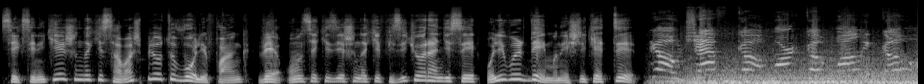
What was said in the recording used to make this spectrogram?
82 yaşındaki savaş pilotu Wally Funk ve 18 yaşındaki fizik öğrencisi Oliver Damon eşlik etti. Go, Jeff. Go, Mark. Go, Wally. Go,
